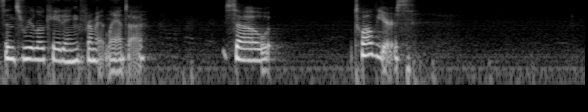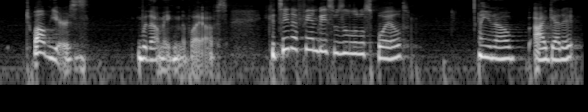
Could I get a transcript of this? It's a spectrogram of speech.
since relocating from Atlanta. So, 12 years. 12 years without making the playoffs. You could say that fan base was a little spoiled. You know, I get it.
